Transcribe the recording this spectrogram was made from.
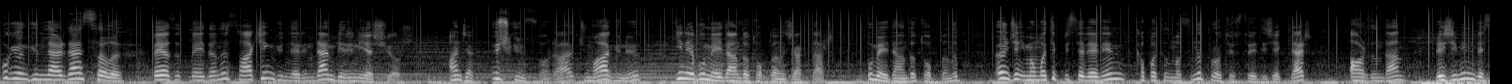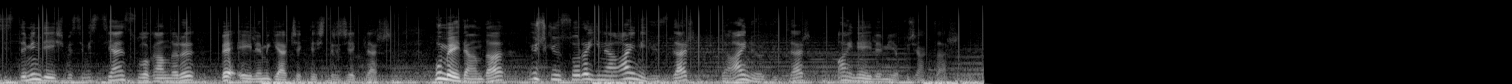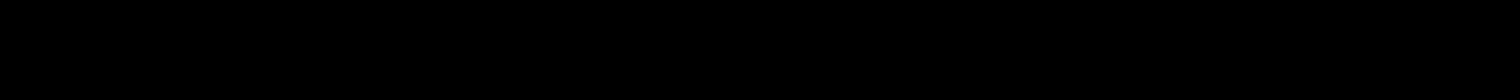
Bugün günlerden salı. Beyazıt Meydanı sakin günlerinden birini yaşıyor. Ancak 3 gün sonra Cuma günü yine bu meydanda toplanacaklar. Bu meydanda toplanıp önce İmam Hatip liselerinin kapatılmasını protesto edecekler. Ardından rejimin ve sistemin değişmesini isteyen sloganları ve eylemi gerçekleştirecekler. Bu meydanda 3 gün sonra yine aynı yüzler ve aynı örgütler aynı eylemi yapacaklar.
